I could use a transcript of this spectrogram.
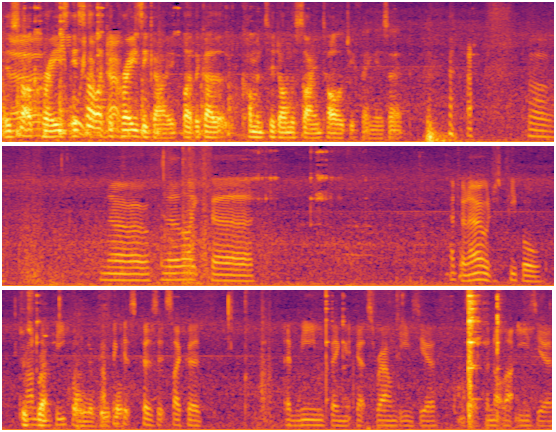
It's not a crazy. It's not don't like a crazy guy, like the guy that commented on the Scientology thing, is it? Oh. No, they're like, uh, I don't know, just people, Just random ra- people. random I think it's because it's like a a meme thing. It gets round easier, except for not that easier,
